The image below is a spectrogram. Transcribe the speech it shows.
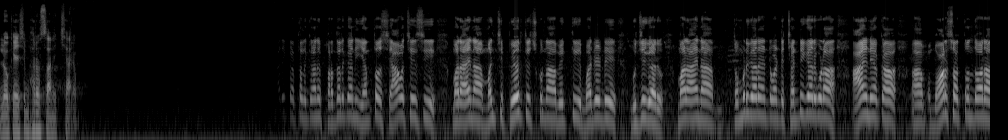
లోకేష్ భరోసానిచ్చారు. కార్యకర్తలు కానీ ప్రజలు కానీ ఎంతో సేవ చేసి మరి ఆయన మంచి పేరు తెచ్చుకున్న వ్యక్తి బడ్డెడ్డి బుజ్జి గారు. మరి ఆయన తమ్ముడు గారు అయినటువంటి చంటి గారు కూడా ఆయన యొక్క వారసత్వం ద్వారా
